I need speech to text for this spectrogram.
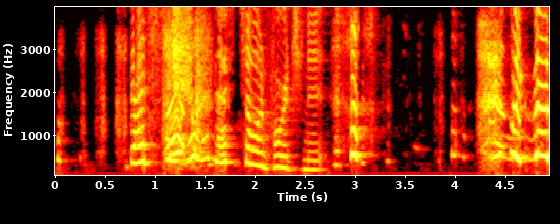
That's that's so unfortunate. like that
